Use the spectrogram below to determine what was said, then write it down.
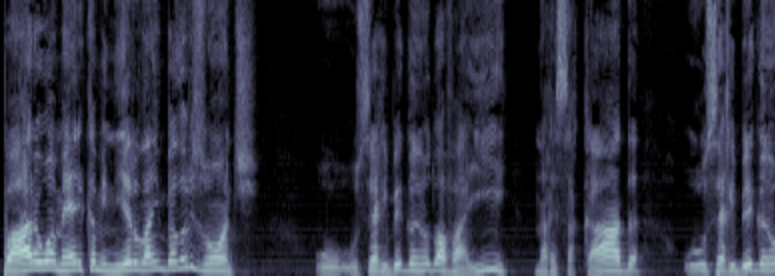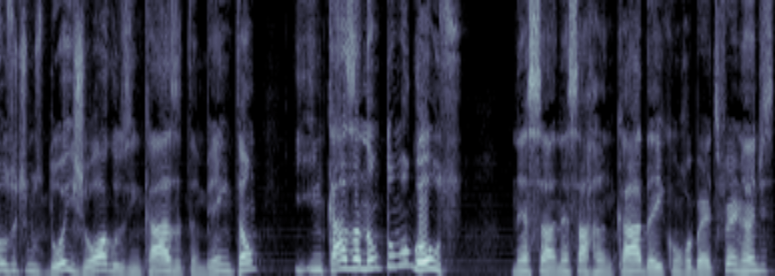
para o América Mineiro lá em Belo Horizonte. O, o CRB ganhou do Havaí na ressacada, o CRB ganhou os últimos dois jogos em casa também. Então, em casa não tomou gols nessa, nessa arrancada aí com o Roberto Fernandes.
